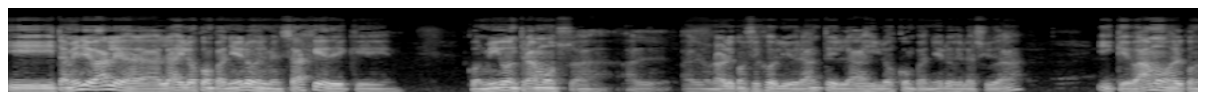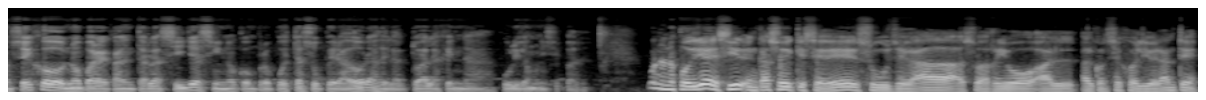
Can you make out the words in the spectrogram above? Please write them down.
y, también llevarles a las y los compañeros el mensaje de que conmigo entramos al, Honorable Consejo Deliberante, las y los compañeros de la ciudad, y que vamos al Consejo no para calentar las sillas, sino con propuestas superadoras de la actual agenda pública municipal. Bueno, nos podría decir, en caso de que se dé su llegada, su arribo al, Consejo Deliberante,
